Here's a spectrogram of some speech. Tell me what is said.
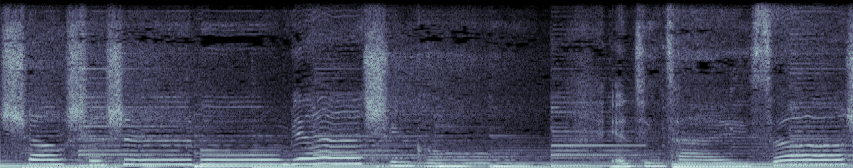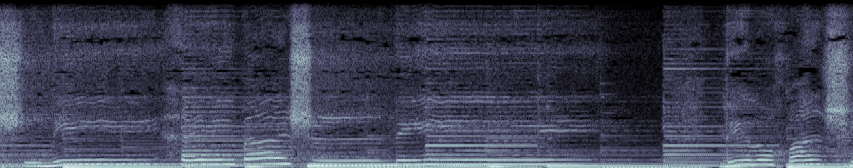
想现实不灭星空，眼睛彩色是你，黑白是你，滴落欢喜，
